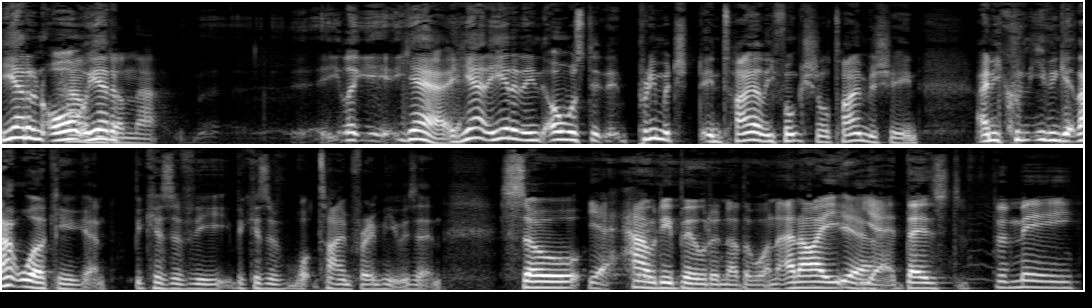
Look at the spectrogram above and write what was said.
He had an all. How's he he had a done that? like yeah, he had he had an almost uh, pretty much entirely functional time machine, and he couldn't even get that working again because of the because of what time frame he was in. So Yeah, how do you build another one? And I, Yeah. yeah, there's for me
